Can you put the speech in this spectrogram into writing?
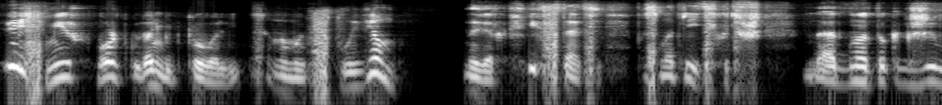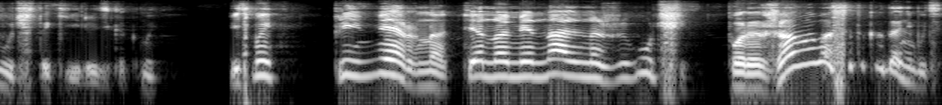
Весь мир может куда-нибудь провалиться, но мы всплывем наверх. И, кстати, посмотрите хоть уж на одно то, как живучи такие люди, как мы. Ведь мы примерно феноменально живучи. Поражало вас это когда-нибудь?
